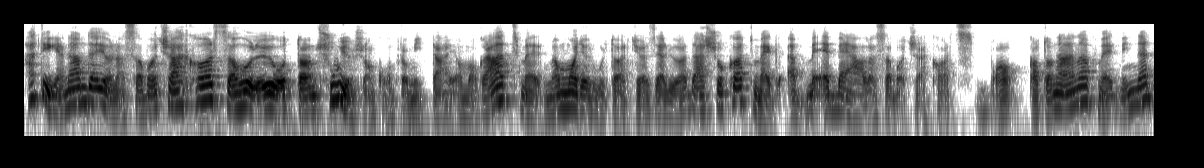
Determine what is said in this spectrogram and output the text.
Hát igen, ám, de jön a szabadságharc, ahol ő ottan súlyosan kompromittálja magát, mert magyarul tartja az előadásokat, meg beáll a szabadságharcba katonának, meg minden.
